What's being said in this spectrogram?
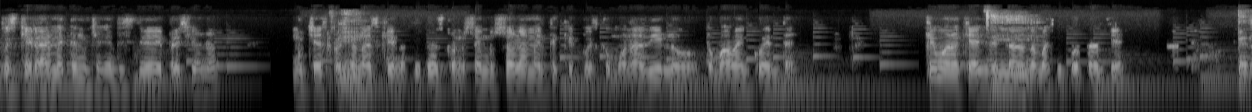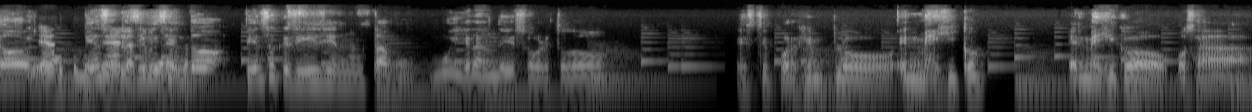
pues que realmente mucha gente sí tiene depresión, ¿no? Muchas Sí. personas que nosotros conocemos solamente que pues como nadie lo tomaba en cuenta. Qué bueno que está Sí. dando más importancia. Pero pienso que sigue siendo, pienso que sigue siendo un tabú muy grande, sobre todo, este, por ejemplo, en México. En México, o sea,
